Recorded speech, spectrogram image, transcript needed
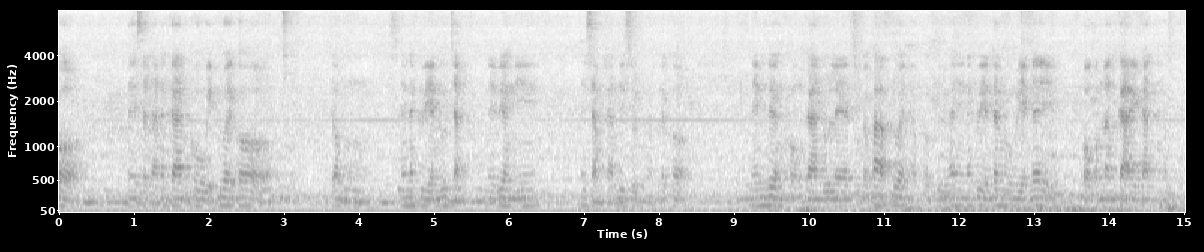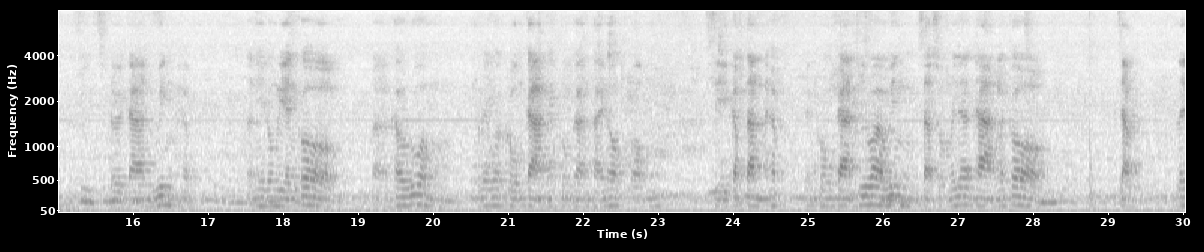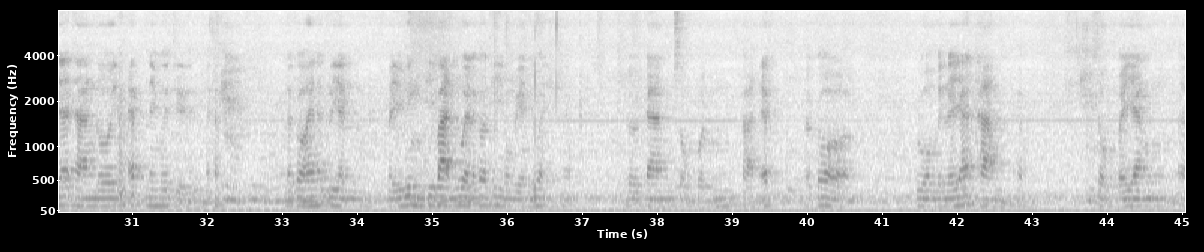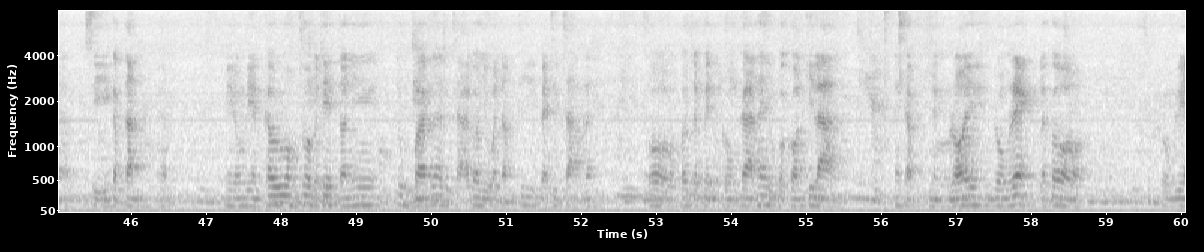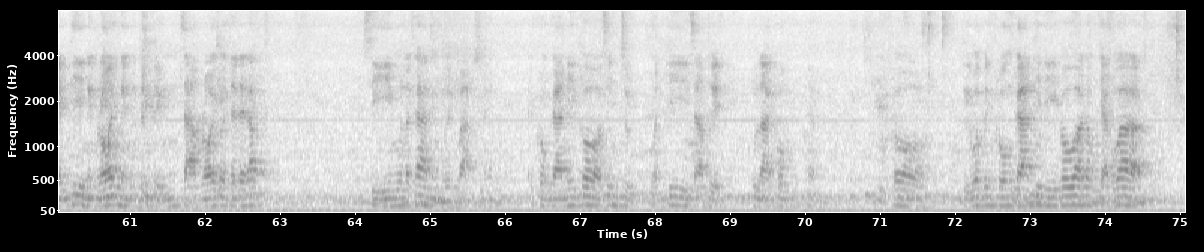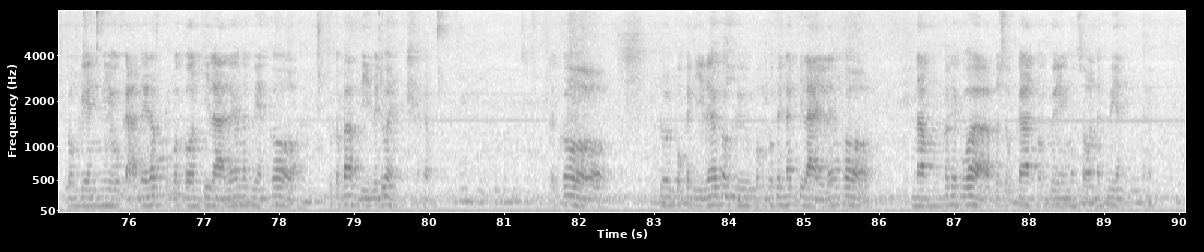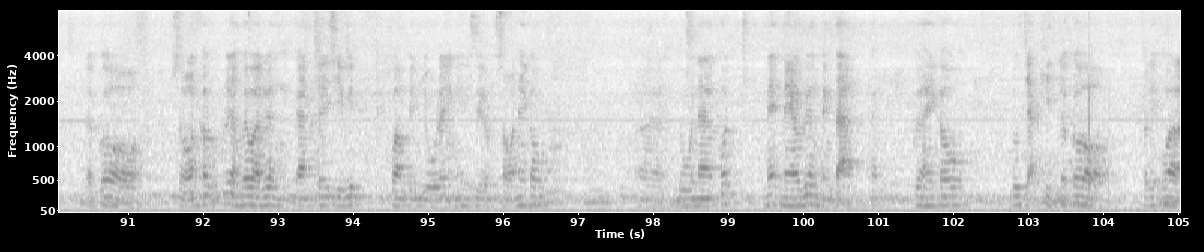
ในสถานการณ์โควิดด้วยก็ต้องให้นักเรียนรู้จักในเรื่องนี้ให้สำคัญที่สุดครับแล้วก็ เน้นเรื่องของการดูแลสุขภาพด้วยนะครับ ก็คือให้นักเรียนทั้งโรงเรียนได้ออกกำลังกายกันนะครับ โดยการวิ่งนะครับ ตอนนี้โรงเรียนก็เอ่อเข้าร่วมเรียกว่าโครงการนะโครงการภายนอกของสีกัปตันนะครับ เป็นโครงการที่ว่าวิ่งสะสมระยะทางแล้วก็จับระยะทางโดยแอปในมือถือนะครับ แล้วก็ให้นักเรียนไปวิ่งที่บ้านด้วยแล้วก็ที่โรงเรียนด้วยนะครับ โดยการส่งผลผ่านแอป แล้วก็รวมเป็นระยะทางครับ ส่งไปยังสีกัปตันนะครับ มีโรงเรียนเข้าร่วมทั่วประเทศตอนนี้ทุกฝ่ายการศึกษาก็อยู่อันดับที่ 83 แล้ว ก็ก็จะเป็นโครงการให้อุปกรณ์กีฬาให้กับ 100 โรงแรก แล้วก็โรงเรียนที่ 101จนถึง 300 ก็จะได้รับสีมูลค่า 10,000 บาทนะครับ โครงการนี้ก็สิ้นสุดวันที่31ตุลาคมนะครับก็ถือว่าเป็นโครงการที่ดีเพราะว่านอกจากว่าโรงเรียนมีโอกาสได้รับอุปกรณ์กีฬาแล้วนักเรียนก็สุขภาพดีไปด้วยนะครับ แล้วก็โดยปกติแล้วก็คือผมก็เป็นนักกีฬาอยู่แล้วก็นำเขาเรียกว่าประสบการณ์ของตัวเองมาสอนนักเรียนนะครับแล้วก็สอนเขาทุกเรื่องไม่ว่าเรื่องการใช้ชีวิตความเป็นอยู่อะไรอย่างนี้ เขาดูอนาคตแนะแนวเรื่องต่างๆครับ เพื่อให้เขารู้จักคิดแล้วก็เขาเรียกว่า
